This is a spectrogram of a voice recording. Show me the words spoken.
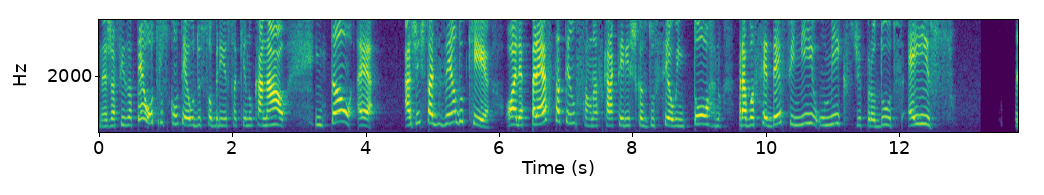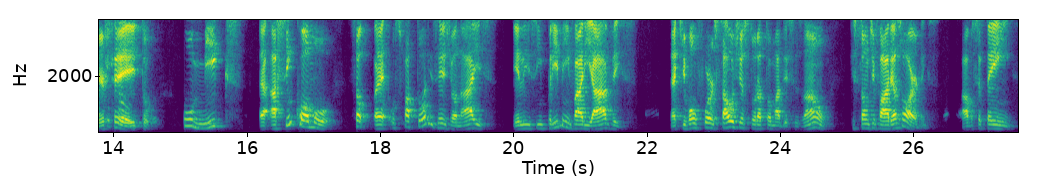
Né? Já fiz até outros conteúdos sobre isso aqui no canal. Então, é, a gente está dizendo que, olha, presta atenção nas características do seu entorno para você definir o mix de produtos. É isso. Perfeito. O mix, é, assim como são, é, os fatores regionais, eles imprimem variáveis né, que vão forçar o gestor a tomar decisão, que são de várias ordens. Tá? Você tem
